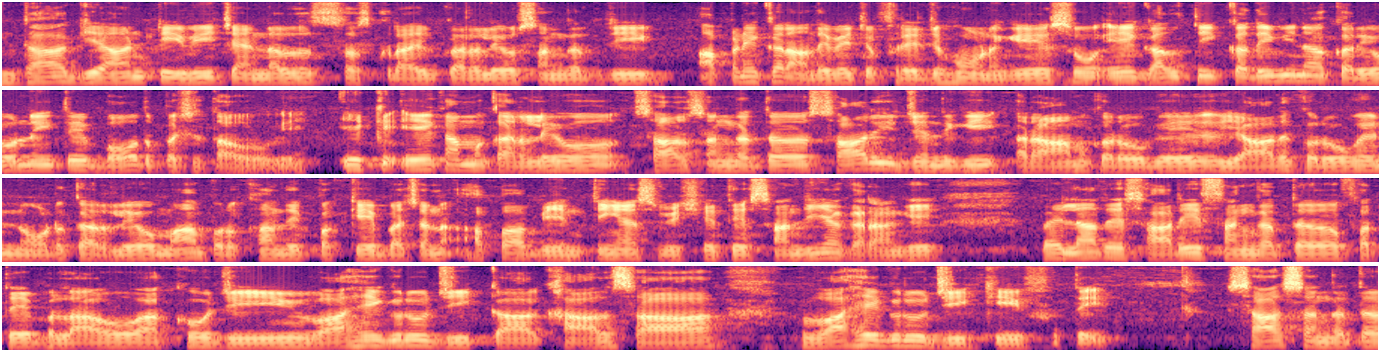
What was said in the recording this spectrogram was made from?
ਦਾ ਗਿਆਨ T V channel subscribe ਕਰ ਲਿਓ ਸੰਗਤ ਜੀ। ਆਪਣੇ ਘਰਾਂ ਦੇ ਵਿੱਚ ਫਰਿੱਜ ਹੋਣਗੇ, ਸੋ ਇਹ ਗਲਤੀ ਕਦੇ ਵੀ ਨਾ ਕਰਿਓ, ਨਹੀਂ ਤੇ ਬਹੁਤ ਪਛਤਾਓਗੇ। ਇੱਕ ਇਹ ਕੰਮ ਕਰ ਲਿਓ, ਸਾਧ ਸੰਗਤ, ਸਾਰੀ ਜ਼ਿੰਦਗੀ ਆਰਾਮ ਕਰੋਗੇ, ਯਾਦ ਕਰੋਗੇ, ਨੋਟ ਕਰ ਲਿਓ, ਮਹਾਂਪੁਰਖਾਂ ਦੇ ਪੱਕੇ ਬਚਨ ਆਪਾਂ ਬੇਨਤੀਆਂ ਇਸ ਵਿਸ਼ੇ ਤੇ ਸਾਂਝੀਆਂ ਕਰਾਂਗੇ। ਪਹਿਲਾਂ ਤੇ ਸਾਰੀ ਸੰਗਤ ਫਤਿਹ ਬੁਲਾਓ, ਆਖੋ ਜੀ, ਵਾਹਿਗੁਰੂ ਜੀ ਕਾ ਖਾਲਸਾ, ਵਾਹਿਗੁਰੂ ਜੀ ਕੀ ਫਤਿਹ। ਸਾਧ ਸੰਗਤ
